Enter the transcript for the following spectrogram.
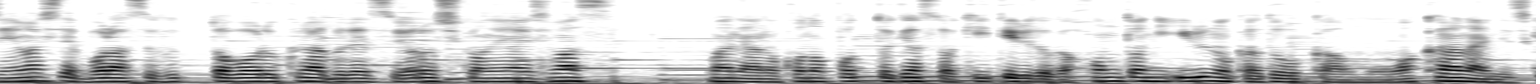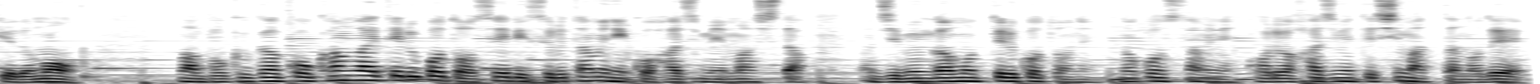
じめましてボラスフットボールクラブです。よろしくお願いします。まあねあのこのポッドキャストを聞いている人が本当にいるのかどうかはもうわからないんですけどもまあ、僕がこう考えていることを整理するためにこう始めました、まあ、自分が思っていることをね残すためにこれを始めてしまったので、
